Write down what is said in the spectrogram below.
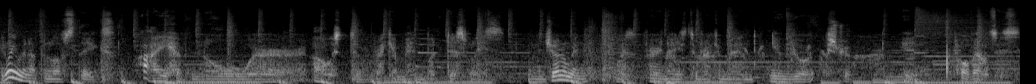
you don't even have to love steaks. I have nowhere else to recommend but this place. And the gentleman was very nice to recommend New York strip in 12 ounces.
